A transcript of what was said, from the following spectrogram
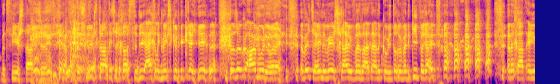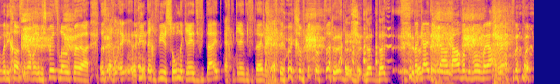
met vier statische, met vier statische gasten die eigenlijk niks kunnen creëren. Dat is ook een armoede hoor. Een beetje heen en weer schuiven en uiteindelijk kom je toch weer bij de keeper uit. en dan gaat een van die gasten gaan maar in de spits lopen. Ja, dat is echt 4 tegen 4 zonder creativiteit. Echte creativiteit is echt heel ingewikkeld. dat, dat, dat, Dan kijken we elkaar ook aan van tevoren van ja, we, we, we,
